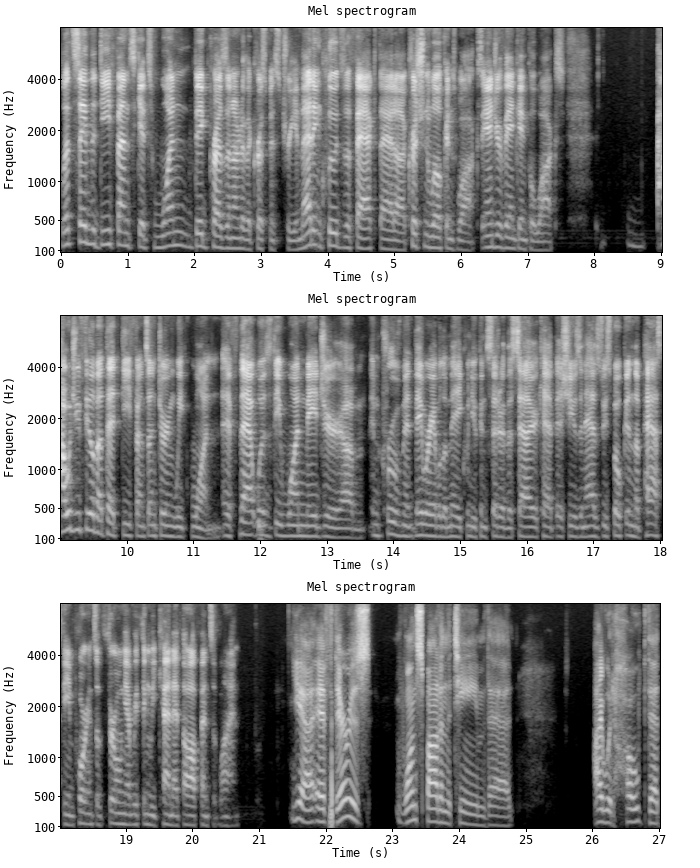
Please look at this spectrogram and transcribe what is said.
Let's say the defense gets one big present under the Christmas tree, and that includes the fact that uh, Christian Wilkins walks, Andrew Van Ginkel walks. How would you feel about that defense entering week one if that was the one major um, improvement they were able to make when you consider the salary cap issues and, as we've spoken in the past, the importance of throwing everything we can at the offensive line? Yeah, if there is one spot in the team that I would hope that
